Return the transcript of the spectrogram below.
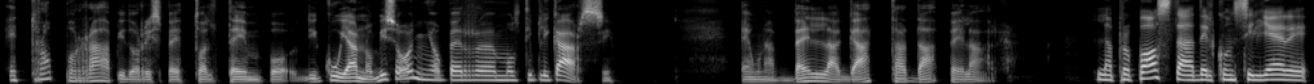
è troppo rapido rispetto al tempo di cui hanno bisogno per moltiplicarsi. È una bella gatta da pelare. La proposta del consigliere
